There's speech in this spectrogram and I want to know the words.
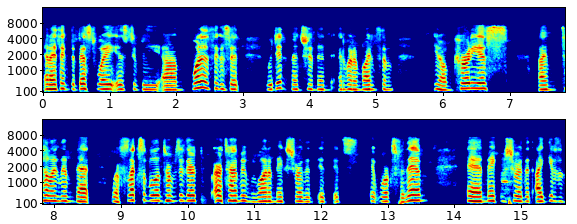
And I think the best way is to be um, one of the things that we didn't mention, and, and when I'm writing them, you know, I'm courteous. I'm telling them that we're flexible in terms of their our timing. We want to make sure that it, it's it works for them, and making sure that I give them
